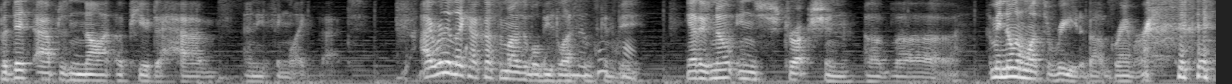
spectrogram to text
But this app does not appear to have anything like that. I really like how customizable these lessons can be. Yeah, there's no instruction of, uh, I mean, no one wants to read about grammar.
